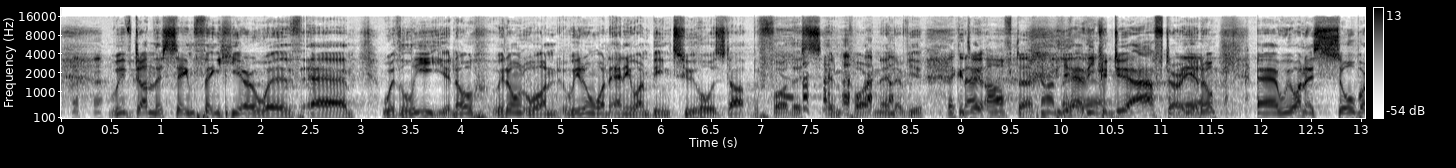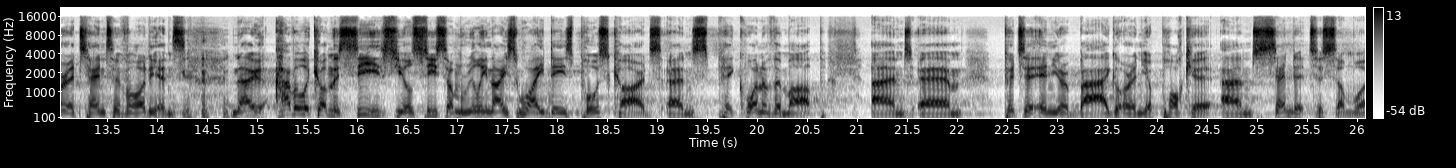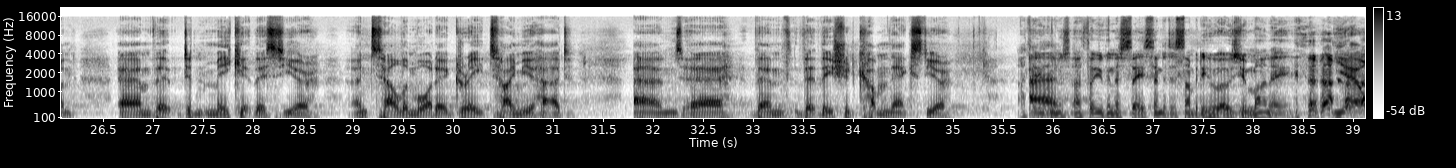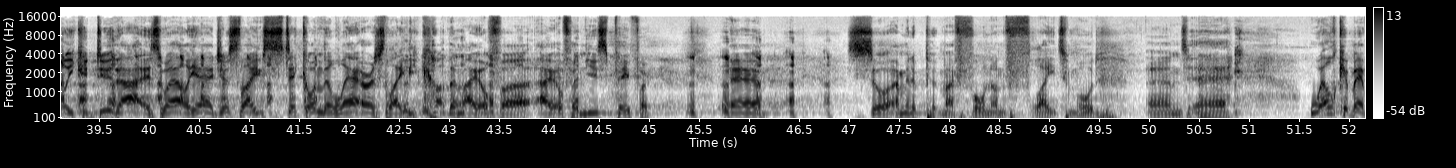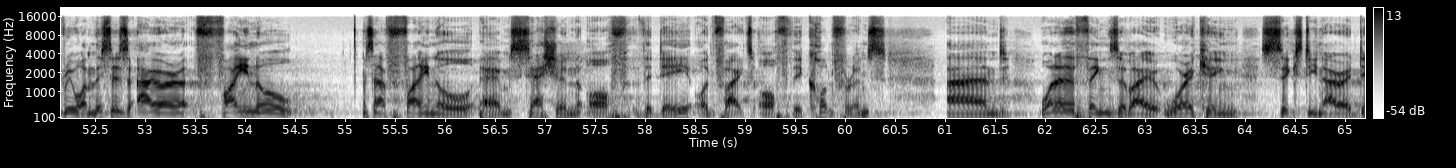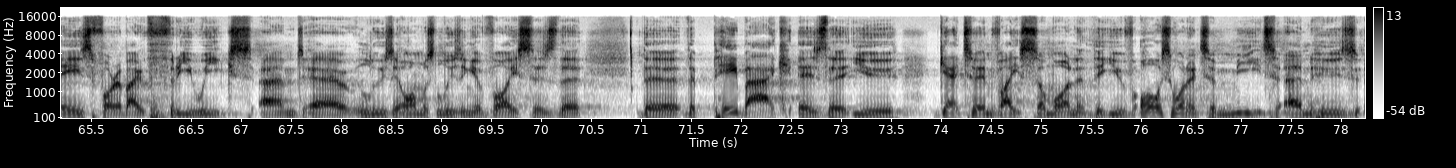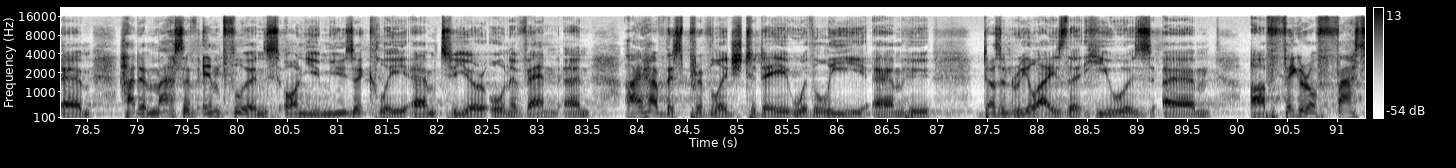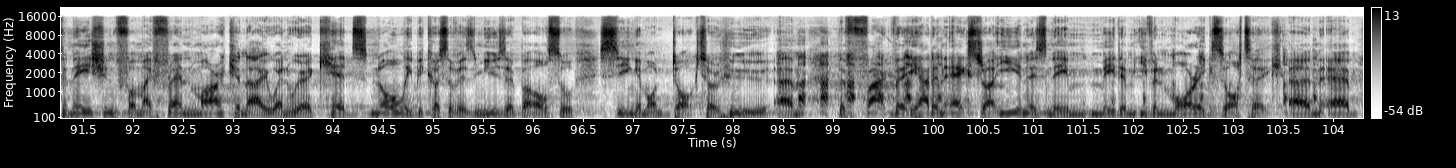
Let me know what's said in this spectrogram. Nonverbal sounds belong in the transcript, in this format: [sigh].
we've done the same thing here with um, with Leee. You know, we don't want we don't want anyone being too hosed up before this [laughs] important interview. They can now, do it after, can't they? Yeah, yeah. they could do it after. Yeah. You know, uh, we want a sober, attentive audience. [laughs] now, have a look on the seats. You'll see some really nice Wide Days postcards, and pick one of them up and um, put it in your bag or in your pocket and send it to someone um, that didn't make it this year and tell them what a great time you had and uh, then that they should come next year. I thought, uh, gonna, I thought, you were going to say send it to somebody who owes you money. [laughs] yeah, well, you could do that as well. Yeah, just like stick on the letters like you cut them out of a, out of a newspaper. Uh, so I'm going to put my phone on flight mode. And uh, welcome, everyone. This is our final. It's our final um, session of the day, in fact, of the conference. And one of the things about working 16 hour days for about three weeks and uh, losing, almost losing your voice is that the, the payback is that you get to invite someone that you've always wanted to meet and who's um, had a massive influence on you musically um, to your own event. And I have this privilege today with Leee, um, who doesn't realize that he was um, a figure of fascination for my friend Mark and I when we were kids, not only because of his music, but also seeing him on Doctor Who. Um, [laughs] the fact that he had an extra E in his name made him even more exotic. And um,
